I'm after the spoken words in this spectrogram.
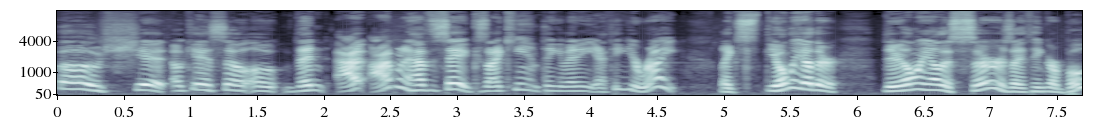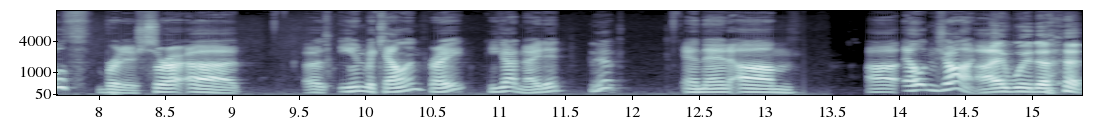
Oh shit. Okay, so oh, then I, I'm gonna have to say it because I can't think of any. I think you're right. Like the only other, the only other sirs I think are both British. Sir uh, uh, Ian McKellen, right? He got knighted, yep. and then um, uh, Elton John. I would uh,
